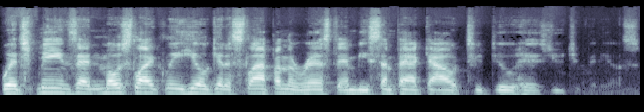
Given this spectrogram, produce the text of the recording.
which means that most likely he'll get a slap on the wrist and be sent back out to do his YouTube videos.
